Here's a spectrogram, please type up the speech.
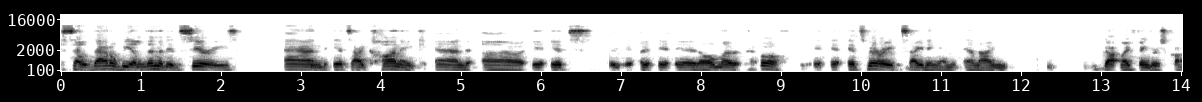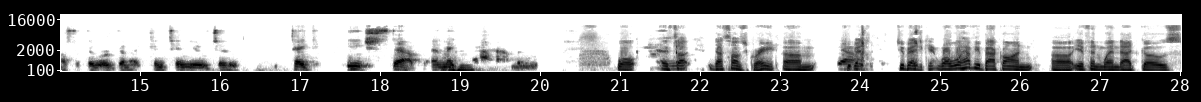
so that'll be a limited series, and it's iconic, and uh, it, it's it, it, it almost oh it, it's very exciting, and and I got my fingers crossed that they were going to continue to take each step and make mm-hmm. that happen. Well, uh, that sounds great. Um, yeah. too, bad, too bad you can't. Well, we'll have you back on uh, if and when that goes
